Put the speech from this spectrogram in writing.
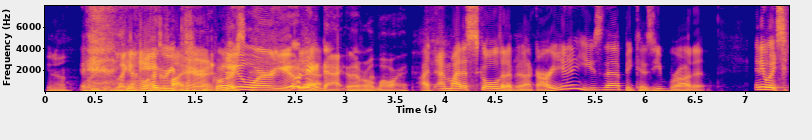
You know, like, like an I was angry watching, of parent. course. You were using Yeah. that little boy. I, I might have scolded. I've been like, are you going to use that? Because you brought it. Anyway, t-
